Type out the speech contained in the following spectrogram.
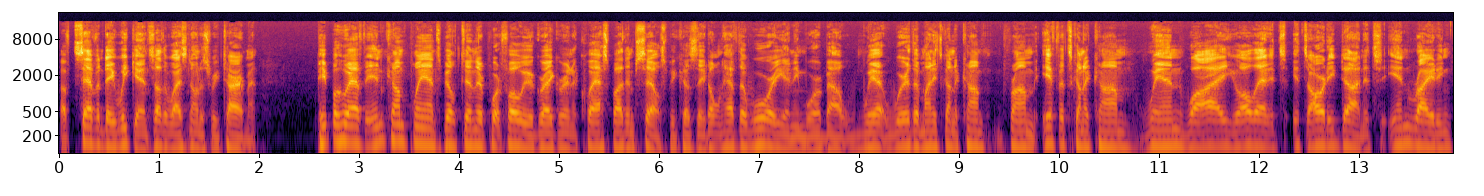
of seven day weekends otherwise known as retirement. People who have income plans built in their portfolio, Greg, are in a class by themselves because they don't have the worry anymore about where, where the money's going to come from, if it's going to come, when, why, all that. It's it's already done. It's in writing,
